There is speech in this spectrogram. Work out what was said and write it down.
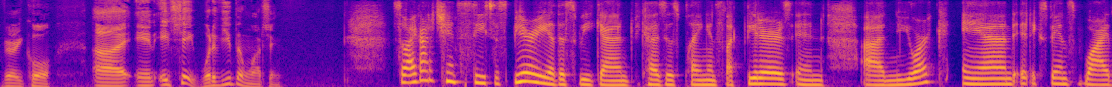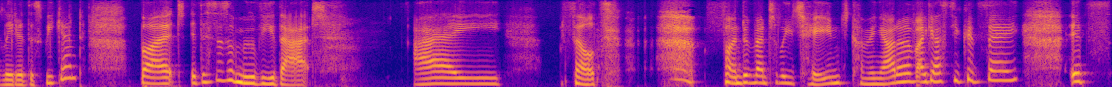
Very cool. Uh, and HT, what have you been watching? So I got a chance to see Suspiria this weekend because it was playing in select theaters in uh, New York, and it expands wide later this weekend. But this is a movie that I felt fundamentally changed coming out of, I guess you could say. It's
